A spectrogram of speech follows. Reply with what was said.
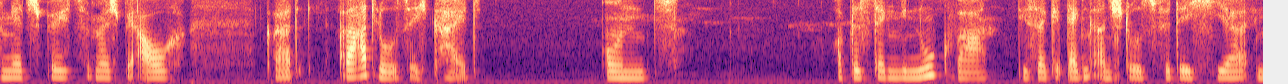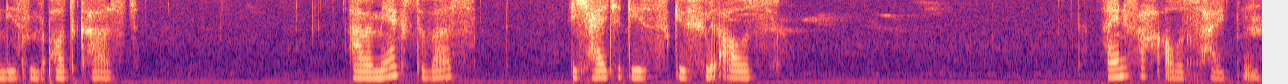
Und jetzt spüre ich zum Beispiel auch Ratlosigkeit und ob das denn genug war, dieser Gedenkanstoß für dich hier in diesem Podcast. Aber merkst du was? Ich halte dieses Gefühl aus. Einfach aushalten.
